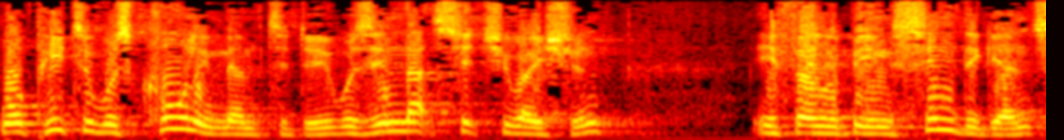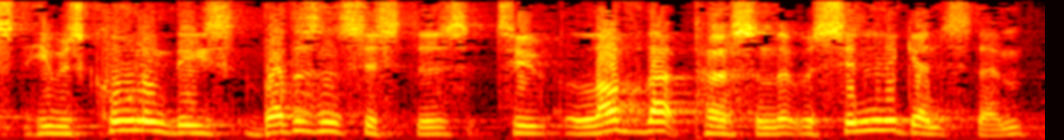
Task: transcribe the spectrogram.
what Peter was calling them to do was in that situation, if they were being sinned against, he was calling these brothers and sisters to love that person that was sinning against them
